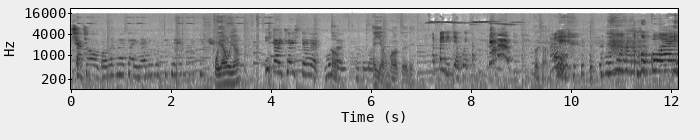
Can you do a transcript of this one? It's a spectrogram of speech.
社長ごめんなさい。何も聞こえません。おやおや？一回消してもう一回かけます。いいよ。戻っておいで。apa ini tiang gue どうした？の もう怖い。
